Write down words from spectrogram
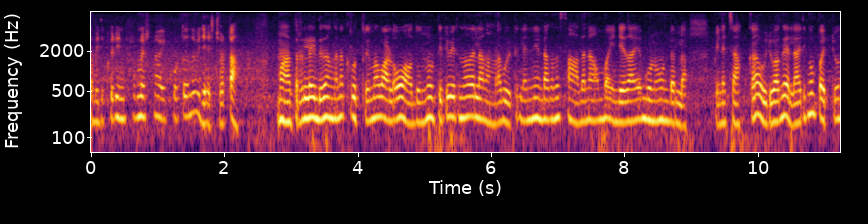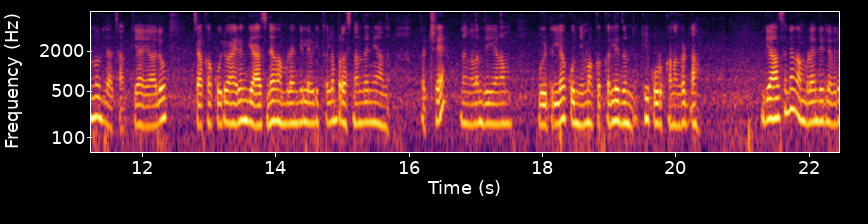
അവർക്കൊരു ഇൻഫർമേഷൻ ആയിക്കോട്ടെ എന്ന് വിചാരിച്ചു കേട്ടോ. മാത്രമല്ല ഇത് അങ്ങനെ കൃത്രിമ വളമോ അതൊന്നും ഇട്ടിട്ട് വരുന്നതല്ല. നമ്മളെ വീട്ടിൽ തന്നെ ഉണ്ടാക്കുന്ന സാധനമാകുമ്പോൾ അതിന്റേതായ ഗുണമുണ്ടല്ലോ പിന്നെ ചക്ക ഒരു വക എല്ലാവർക്കും പറ്റുമൊന്നുമില്ല ചക്കയായാലും ചക്കക്കുരുവായാലും ഗ്യാസിന്റെ കംപ്ലൈന്റ് ഇല്ലവർക്കെല്ലാം പ്രശ്നം തന്നെയാണ്. പക്ഷേ നിങ്ങൾ എന്ത് ചെയ്യണം? വീട്ടിലെ കുഞ്ഞു മക്കൾക്കെല്ലാം ഇത് ഉണ്ടാക്കി കൊടുക്കണം കേട്ടോ. ഗ്യാസിന്റെ കംപ്ലൈന്റ് ഉള്ളവർ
